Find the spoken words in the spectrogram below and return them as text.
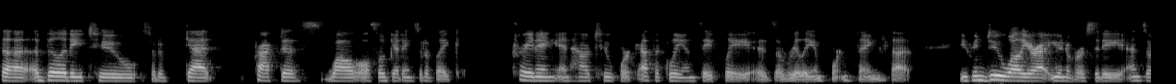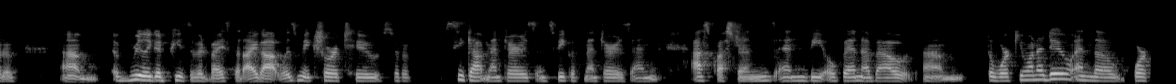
the ability to sort of get practice while also getting sort of like training in how to work ethically and safely is a really important thing that you can do while you're at university and sort of um, a really good piece of advice that I got was make sure to sort of seek out mentors and speak with mentors and ask questions and be open about um, the work you want to do and the work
